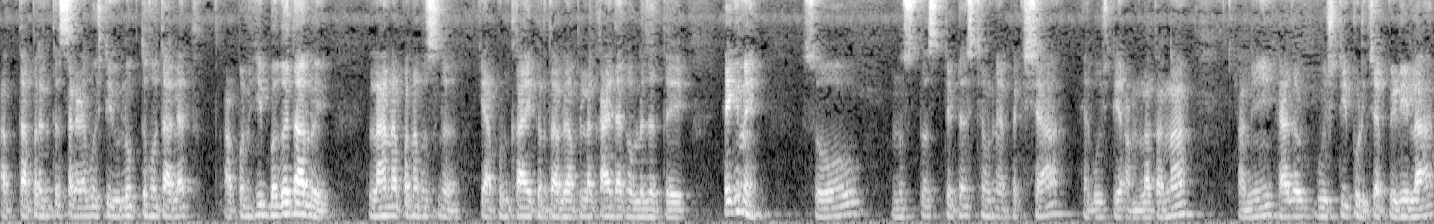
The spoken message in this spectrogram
आतापर्यंत सगळ्या गोष्टी विलुप्त होत आल्यात. आपण ही बघत आलोय लहानपणापासून की आपण काय करत आलोय आपल्याला काय दाखवलं जातंय. हे की नाही? सो नुसतं स्टेटस ठेवण्यापेक्षा ह्या गोष्टी अंमलात आणा. आणि ह्या गोष्टी पुढच्या पिढीला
